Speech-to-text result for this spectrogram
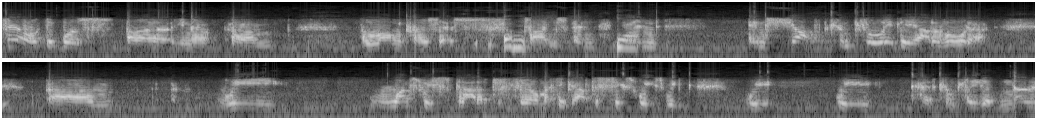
still, it was, uh, you know, um, a long process sometimes, and Yeah. and and shot completely out of order. Um, we once we started to film, I think after six weeks, we we we had completed no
